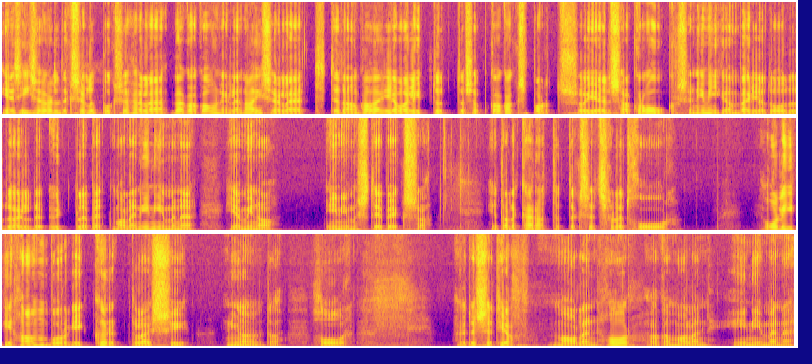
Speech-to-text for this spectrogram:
ja siis öeldakse lõpuks ühele väga kaunile naisele, et teda on ka välja valitud, ta saab ka kaks portsu ja Elsa Krug, see nimigi on välja toodud, öelda, ütleb, et ma olen inimene ja mina inimest ei peksa. ja talle käratatakse, et sa oled hoor. oligi Hamburgi kõrgklassi nii-öelda hoor. aga ta ütles, et jah, ma olen hoor, aga ma olen inimene.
